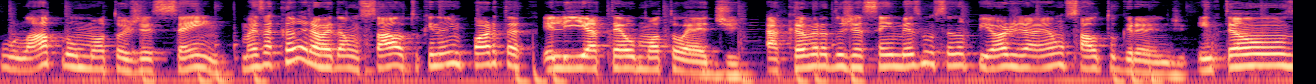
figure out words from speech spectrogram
pular para um Moto G100, mas a câmera vai dar um salto que não importa ele ir até o Moto Edge. A câmera do G100, mesmo sendo pior, já é um salto grande. Então,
